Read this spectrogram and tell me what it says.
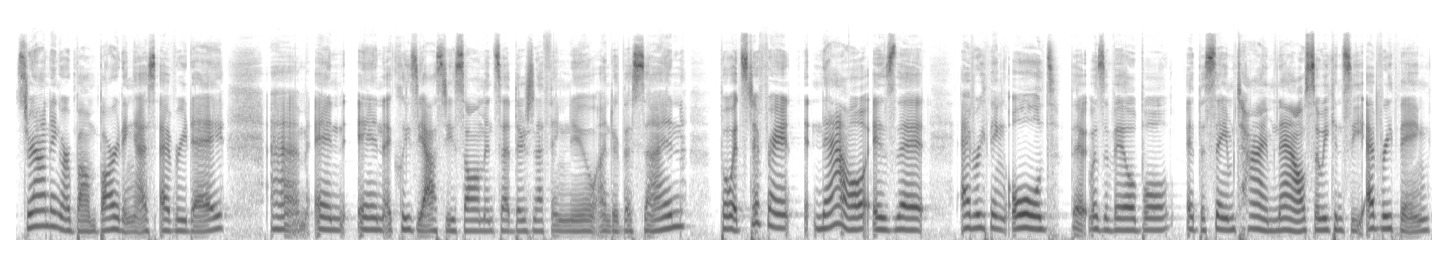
surrounding or bombarding us every day. Um, and in Ecclesiastes, Solomon said, There's nothing new under the sun. But what's different now is that everything old that was available at the same time now, so we can see everything.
